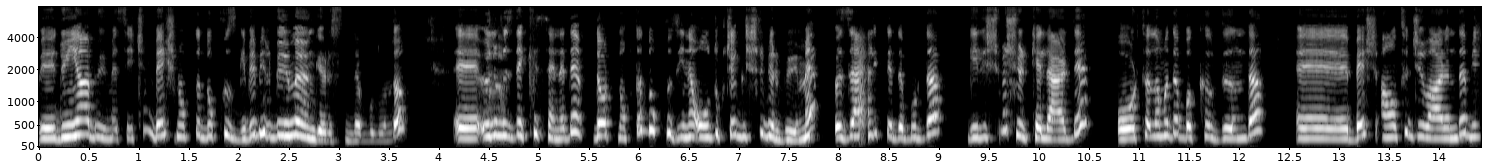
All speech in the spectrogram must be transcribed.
e, dünya büyümesi için 5.9 gibi bir büyüme öngörüsünde bulundu. Önümüzdeki senede 4.9 yine oldukça güçlü bir büyüme. Özellikle de burada gelişmiş ülkelerde ortalamada bakıldığında 5-6 civarında bir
